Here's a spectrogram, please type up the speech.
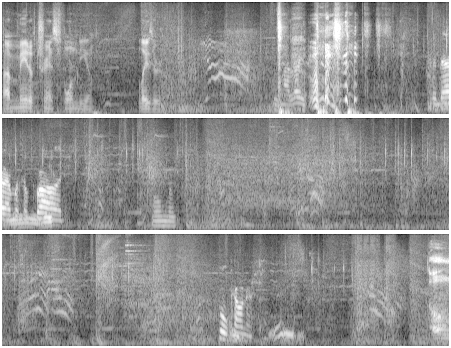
I'm made of transformium. Laser. With my life. For that, I must applaud. Oh my. Full counter. Oh!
